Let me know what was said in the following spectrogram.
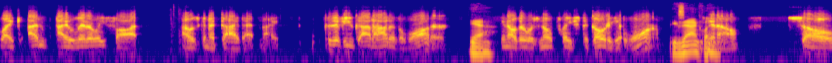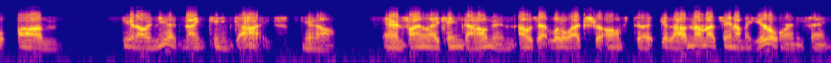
like, I'm, I literally thought I was going to die that night. Because if you got out of the water, Yeah. you know, there was no place to go to get warm, Exactly. you know. So, um, you know, and you had 19 guys, you know. And finally, I came down, and I was that little extra oomph to get it out. And I'm not saying I'm a hero or anything,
